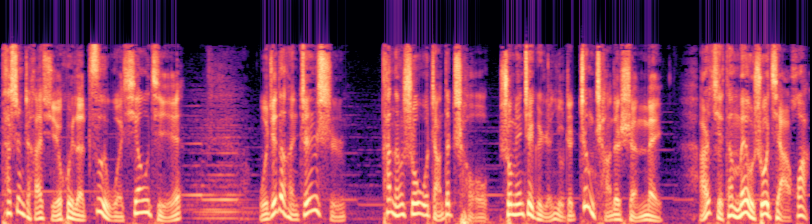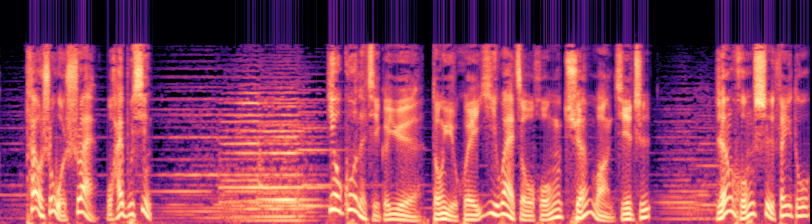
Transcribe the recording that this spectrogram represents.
他甚至还学会了自我消解。我觉得很真实。他能说我长得丑，说明这个人有着正常的审美，而且他没有说假话。他要说我帅，我还不信。又过了几个月，董宇辉意外走红，全网皆知。人红是非多。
